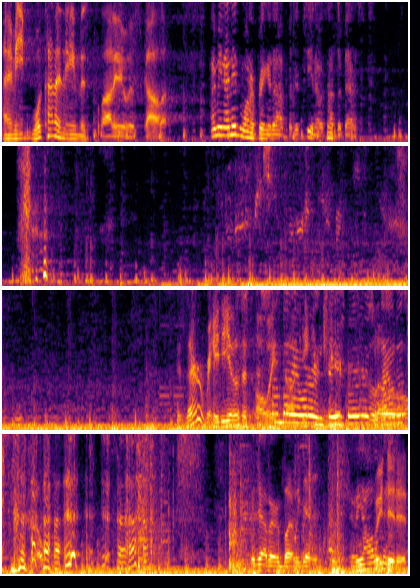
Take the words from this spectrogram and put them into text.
I mean, what kind of name is Claudio Escala? I mean, I didn't want to bring it up, but it's you know it's not the best. Is there a radio that's Is always somebody talking? ordering cheeseburgers without us? Good job, everybody. We did it. We all We made did it.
